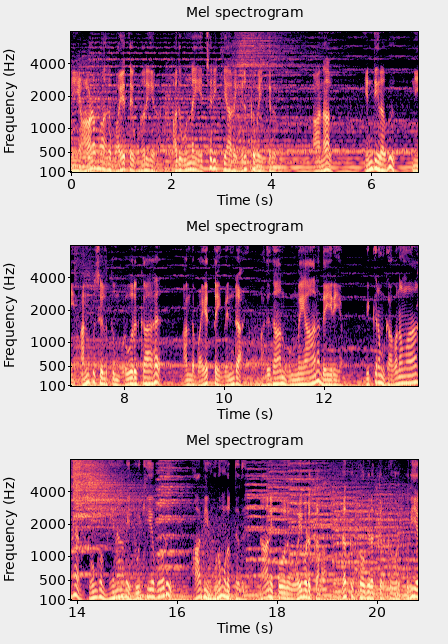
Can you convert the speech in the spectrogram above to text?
நீ ஆழமாக பயத்தை உணர்கிறாய். அது உன்னை எச்சரிக்கையாக இருக்க வைக்கிறது. ஆனால் இன்றிரவு நீ அன்பு செலுத்தும் ஒருவருக்காக அந்த பயத்தை வென்றாய். அதுதான் உண்மையான தைரியம். விக்ரம் கவனமாக தூங்கும் மீனாவை தூக்கிய போது ஆவி முணுமுணுத்தது. நான் இப்போது ஓய்வெடுக்கலாம். விளக்கு கோபுரத்திற்கு ஒரு புதிய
